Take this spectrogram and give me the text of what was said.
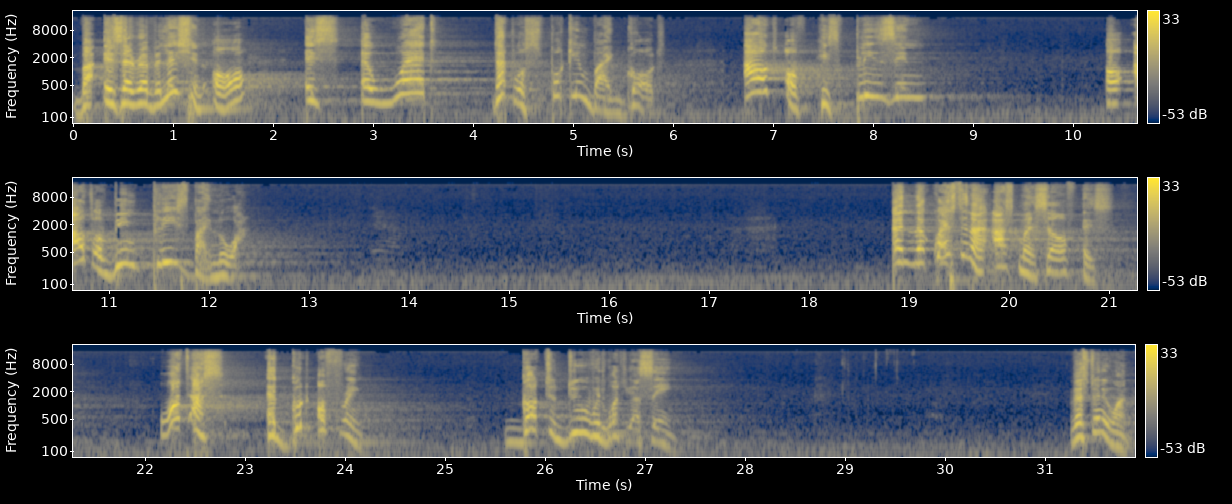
But it's a revelation or it's a word that was spoken by God out of his pleasing or out of being pleased by Noah. And the question I ask myself is what has a good offering got to do with what you are saying? Verse 21.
